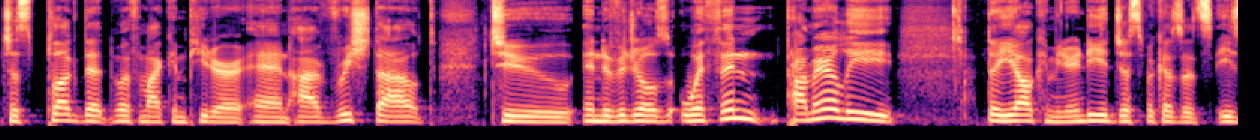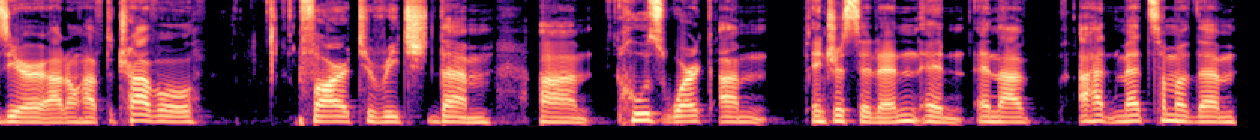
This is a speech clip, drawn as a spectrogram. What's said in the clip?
just plugged it with my computer. And I've reached out to individuals within primarily the Yale community just because it's easier. I don't have to travel far to reach them um, whose work I'm interested in, and and I've I had met some of them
